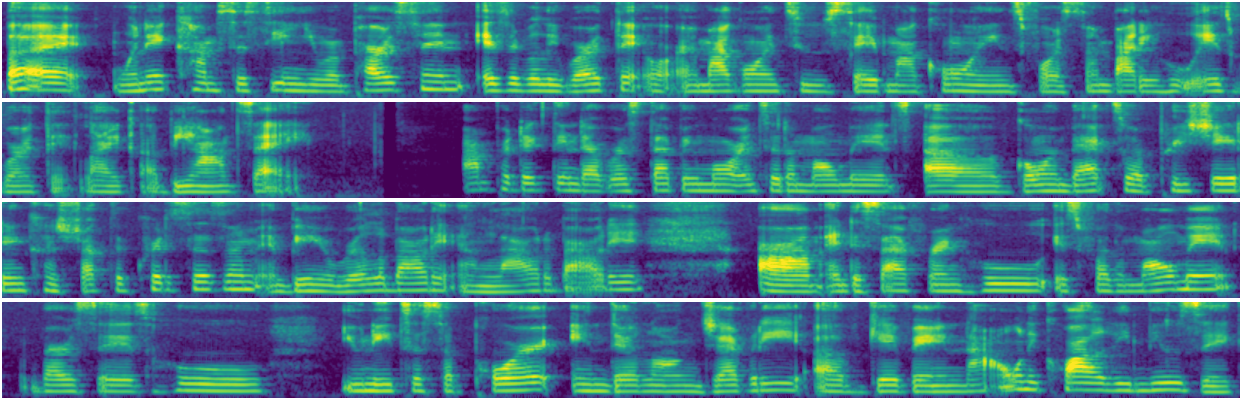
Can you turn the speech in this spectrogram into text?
but when it comes to seeing you in person, is it really worth it or am I going to save my coins for somebody who is worth it like a Beyonce? I'm predicting that we're stepping more into the moments of going back to appreciating constructive criticism and being real about it and loud about it um, and deciphering who is for the moment versus who you need to support in their longevity of giving not only quality music,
